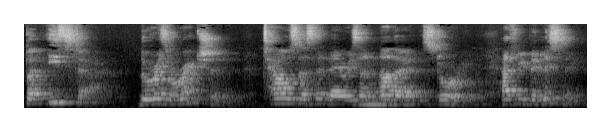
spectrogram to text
But Easter, the resurrection, tells us that there is another story. As we've been listening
